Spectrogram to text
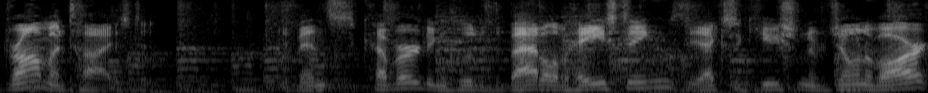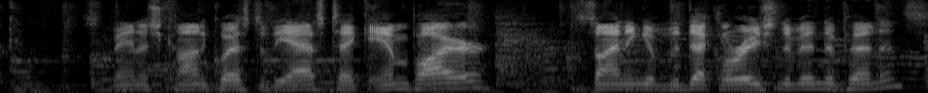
dramatized it. The events covered included the Battle of Hastings, the execution of Joan of Arc, Spanish conquest of the Aztec Empire, signing of the Declaration of Independence.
